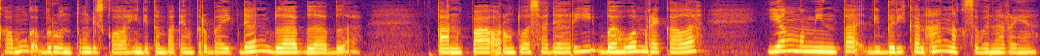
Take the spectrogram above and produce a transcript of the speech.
Kamu gak beruntung di sekolahin di tempat yang terbaik dan bla bla bla. Tanpa orang tua sadari bahwa mereka lah yang meminta diberikan anak sebenarnya.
